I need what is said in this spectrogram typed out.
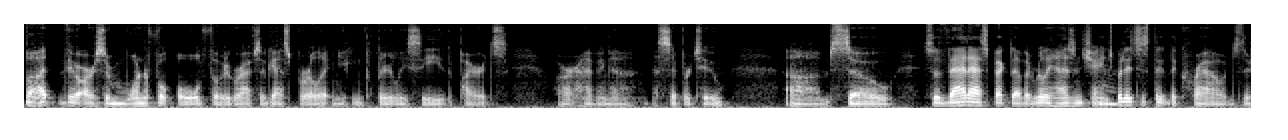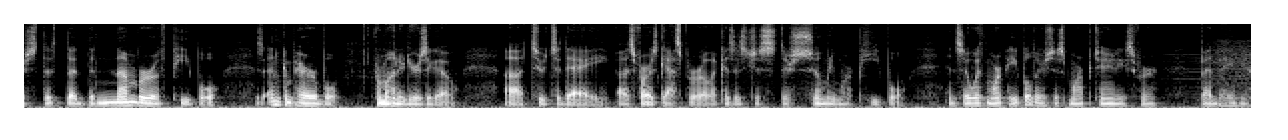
but there are some wonderful old photographs of Gasparilla, and you can clearly see the pirates are having a, a sip or two. Um, so so that aspect of it really hasn't changed, yeah. but it's just the, the crowds. There's the, the, the number of people is incomparable from 100 years ago uh, to today as far as Gasparilla because it's just there's so many more people, and so with more people, there's just more opportunities for bad behavior.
